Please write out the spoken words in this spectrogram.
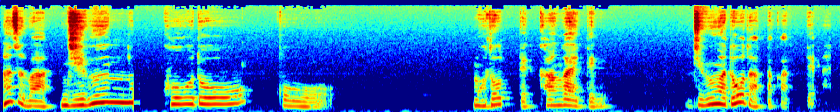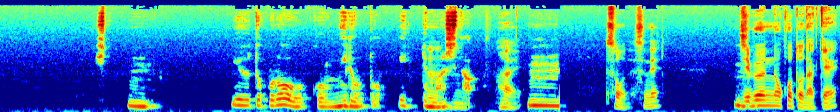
まずは自分の行動をこう戻って考えてる。自分はどうだったかって、ひうん、いうところをこう見ろと言ってました。はい。うん。そうですね。自分のことだけ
